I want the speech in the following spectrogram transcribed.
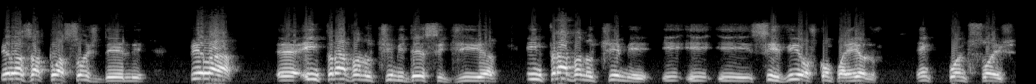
pelas atuações dele, pela é, entrava no time desse dia, entrava no time e, e, e servia aos companheiros em condições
